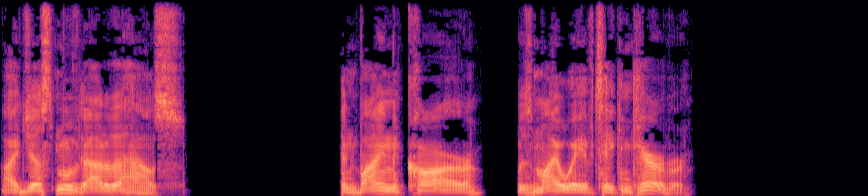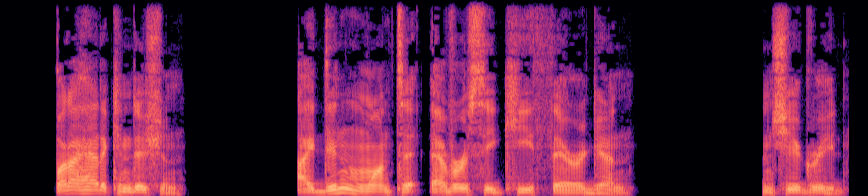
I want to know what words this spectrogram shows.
I just moved out of the house, and buying the car was my way of taking care of her. But I had a condition. I didn't want to ever see Keith there again. And she agreed.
